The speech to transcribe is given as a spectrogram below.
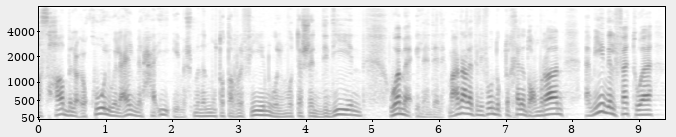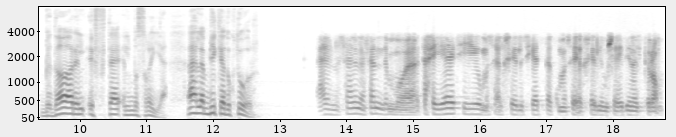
أصحاب العقول والعلم الحقيقي مش من المتطرفين والمتشددين وما إلى ذلك. معنا على تليفون دكتور خالد عمران أمين الفتوى بدار الإفتاء المصرية. أهلا بيك يا دكتور. أهلا وسهلا يا فندم وتحياتي ومساء الخير لسيادتك ومساء الخير لمشاهدينا الكرام.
